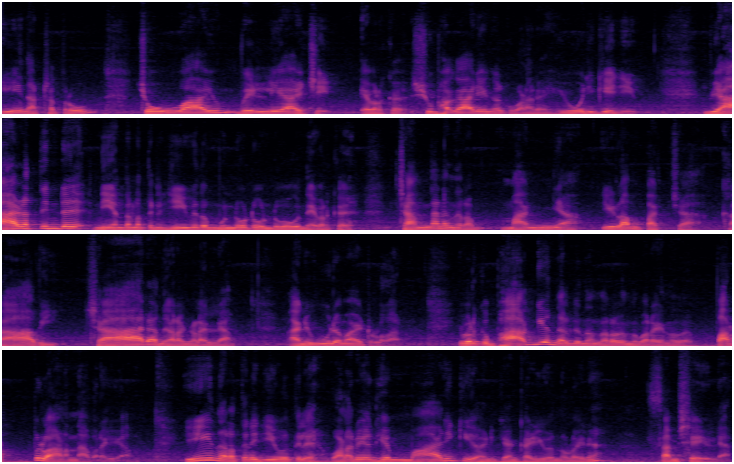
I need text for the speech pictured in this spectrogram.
ഈ നക്ഷത്രവും ചൊവ്വായും വെള്ളിയാഴ്ചയും ഇവർക്ക് ശുഭകാര്യങ്ങൾക്ക് വളരെ യോജിക്കുകയും ചെയ്യും. വ്യാഴത്തിന്റെ നിയന്ത്രണത്തിൽ ജീവിതം മുന്നോട്ട് കൊണ്ടുപോകുന്ന ഇവർക്ക് ചന്ദന നിറം മഞ്ഞ ഇളം പച്ച കാവി ചാര നിറങ്ങളെല്ലാം അനുകൂലമായിട്ടുള്ളതാണ്. ഇവർക്ക് ഭാഗ്യം നൽകുന്ന നിറം എന്ന് പറയുന്നത് പർപ്പിളാണെന്നാണ് പറയുക. ഈ നിറത്തിന് ജീവിതത്തിൽ വളരെയധികം മാരിക്ക് കാണിക്കാൻ കഴിയുമെന്നുള്ളതിന് സംശയമില്ല.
